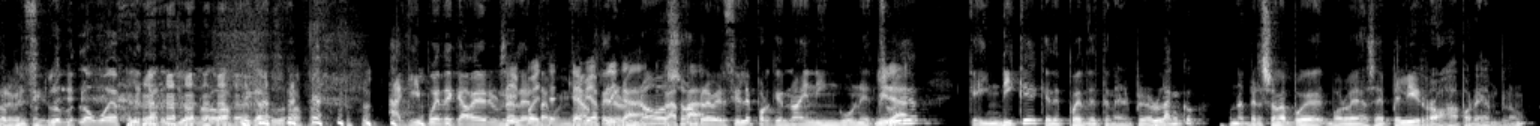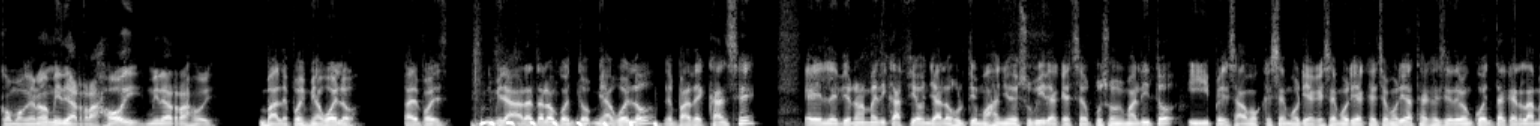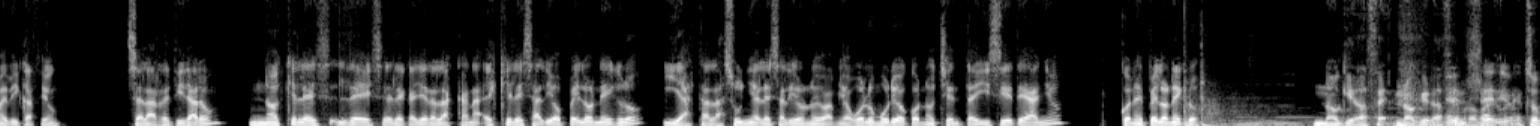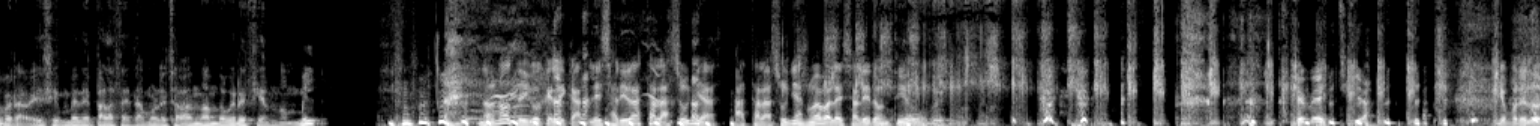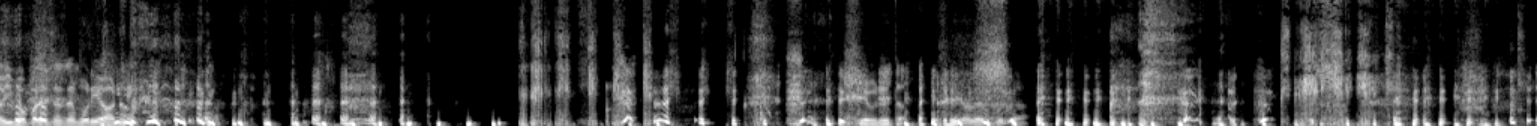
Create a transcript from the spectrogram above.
lo voy a explicar yo, no lo voy a explicar tú, Rafa. Aquí puede caber una Sí, pues alerta te- te cuñado, voy a pero no son reversibles porque no hay ningún estudio Mira. que indique que después de tener el pelo blanco, una persona puede volver a ser pelirroja, por ejemplo. ¿no? Como que no, mira a Rajoy, mira a Rajoy. Vale, pues mi abuelo. Vale, pues mira, ahora te lo cuento. Mi abuelo, que paz descanse, eh, le dieron una medicación ya los últimos años de su vida que se puso muy malito y pensábamos que se moría, que se moría, que se moría hasta que se dieron cuenta que era la medicación. Se la retiraron. No es que les, se le cayeran las canas, es que le salió pelo negro y hasta las uñas le salieron nuevas. Mi abuelo murió con 87 años con el pelo negro. No quiero hacer, no quiero hacer ¿En broma serio? con esto, pero a ver si en vez de paracetamol le estaban dando Grecia en 2000. No, no, te digo que le, salieron hasta las uñas. Hasta las uñas nuevas le salieron, tío. ¡Qué bestia! Que por lo mismo, por eso se murió, ¿no? Qué bruto.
